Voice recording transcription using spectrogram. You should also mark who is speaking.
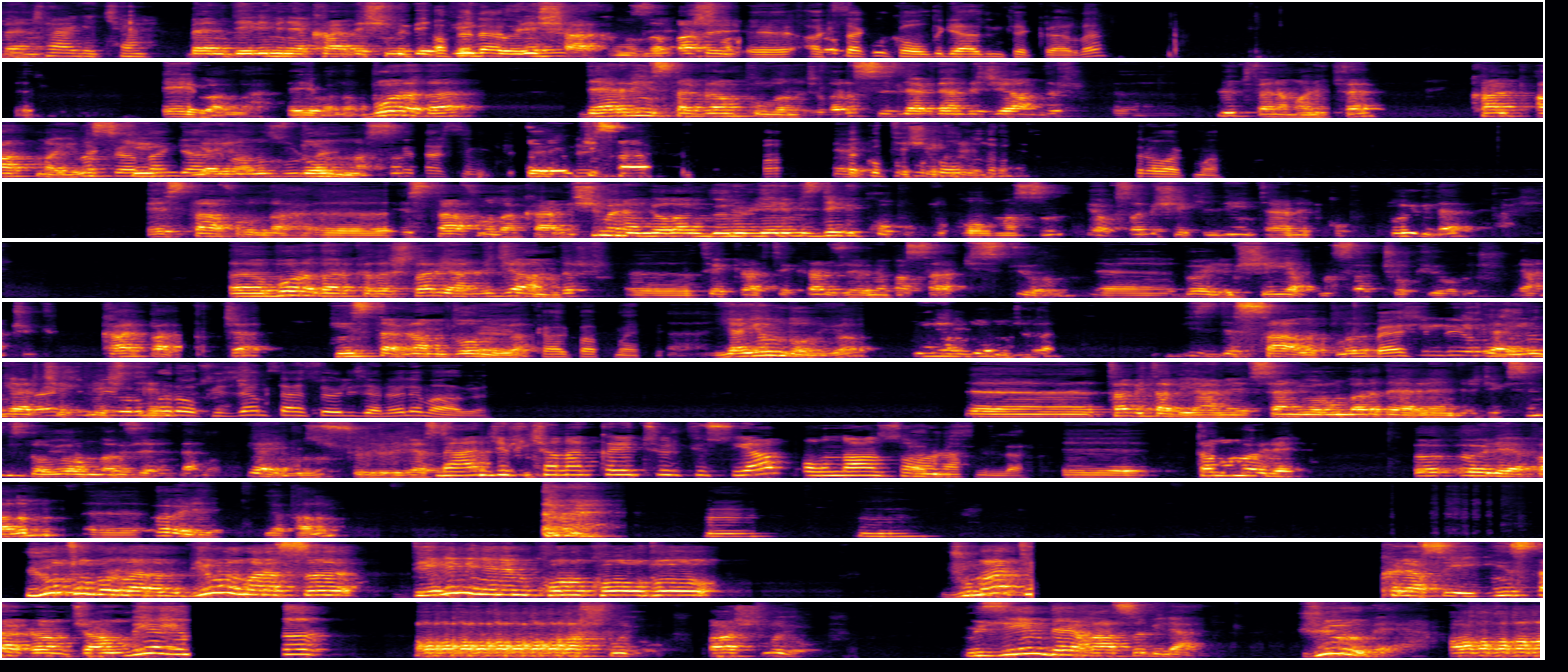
Speaker 1: Ben,
Speaker 2: Geçer geçer.
Speaker 1: ben Delimine kardeşimi bekleyip
Speaker 3: Affedersiniz.
Speaker 1: öyle şarkımıza
Speaker 3: Şey,
Speaker 1: başladım.
Speaker 3: e, aksaklık oldu geldim tekrardan.
Speaker 1: Eyvallah, eyvallah. Bu arada değerli Instagram kullanıcıları sizlerden ricamdır. Ee, Lütfen ama lütfen kalp atmayınız ki
Speaker 3: Tekrardan
Speaker 1: yayınımız donmasın. Böyle iki saat. Evet, teşekkür
Speaker 3: oldu da.
Speaker 1: ederim.
Speaker 3: Kusura bakma.
Speaker 1: Estağfurullah, e, estağfurullah kardeşim. Önemli olan gönüllerimizde bir kopukluk olmasın. Yoksa bir şekilde internet kopukluğu gider. E, bu arada arkadaşlar yani ricamdır. E, tekrar tekrar üzerine basarak istiyorum. E, böyle bir şey yapmasak çok iyi olur. Yani çünkü kalp attıkça Instagram donuyor.
Speaker 3: Evet, kalp atmayın.
Speaker 1: Yayın donuyor. Yayın donunca da biz de sağlıklı
Speaker 3: Ben şimdi
Speaker 1: yayın
Speaker 3: yorumları, ben şimdi
Speaker 1: gerçekleştirelim.
Speaker 3: yorumları okuyacağım. Sen söyleyeceksin öyle mi abi?
Speaker 1: Ee, tabii tabii yani sen yorumları değerlendireceksin. Biz de o yorumlar üzerinden yayınımızı sürdüreceğiz.
Speaker 2: Bence bir Çanakkale türküsü yap ondan
Speaker 3: Hadi
Speaker 2: sonra.
Speaker 3: bismillah.
Speaker 1: Ee, tamam öyle. Ö- öyle yapalım. Ee, öyle yapalım. YouTuber'ların bir numarası Deli Mine'nin konuk olduğu Cumartesi klasiği Instagram canlı yayını başlıyor. Başlıyor. Müziğin dehası bilen. Yürü be. Allah'ına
